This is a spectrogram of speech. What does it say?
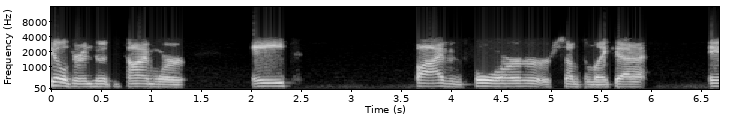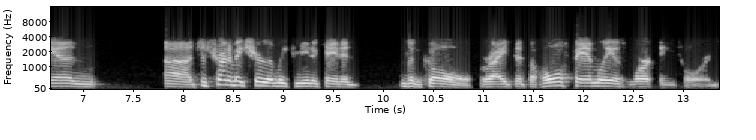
children who at the time were eight, five and four or something like that. And, uh, just trying to make sure that we communicated the goal, right? That the whole family is working towards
